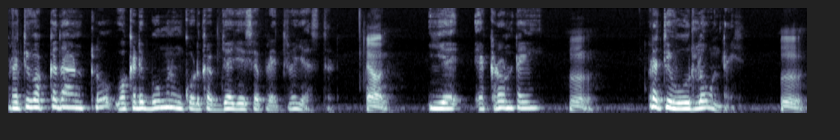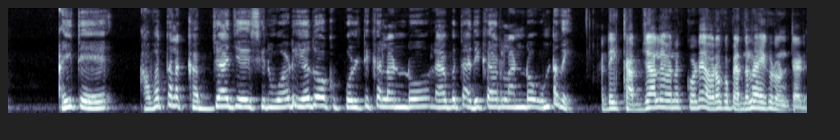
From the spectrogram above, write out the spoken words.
ప్రతి ఒక్క దాంట్లో ఒకటి భూమిని ఇంకోటి కబ్జా చేసే ప్రయత్నం చేస్తాడు. ఎక్కడ ఉంటాయి ప్రతి ఊర్లో ఉంటాయి. అయితే అవతల కబ్జా చేసిన వాడు ఏదో ఒక పొలిటికల్ అండో లేకపోతే అధికారుల అండో ఉంటది. అంటే ఈ కబ్జాల వెనక కూడా ఎవరో ఒక పెద్ద నాయకుడు ఉంటాడు.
